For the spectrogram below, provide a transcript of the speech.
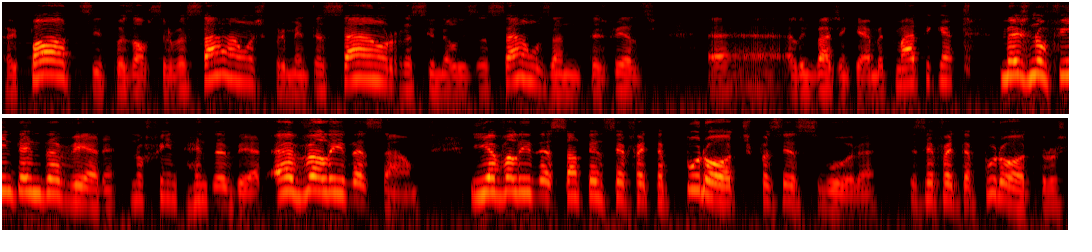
a hipótese, depois a observação, experimentação, racionalização, usando muitas vezes uh, a linguagem que é a matemática, mas no fim tem de haver, no fim tem de haver a validação, e a validação tem de ser feita por outros para ser segura, de ser feita por outros.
